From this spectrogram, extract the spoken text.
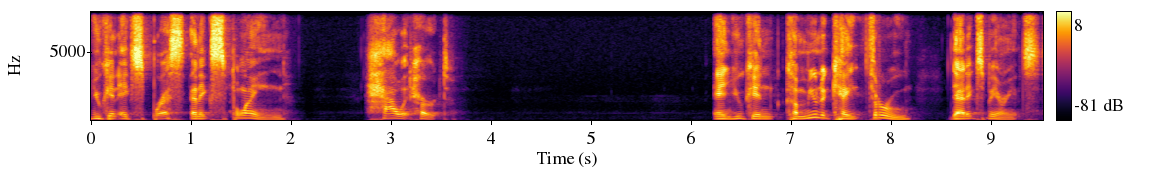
You can express and explain how it hurt. And you can communicate through that experience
